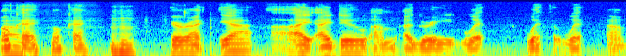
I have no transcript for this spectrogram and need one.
Okay, okay. Mhm. You're right. Yeah, I I do um agree with with with um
